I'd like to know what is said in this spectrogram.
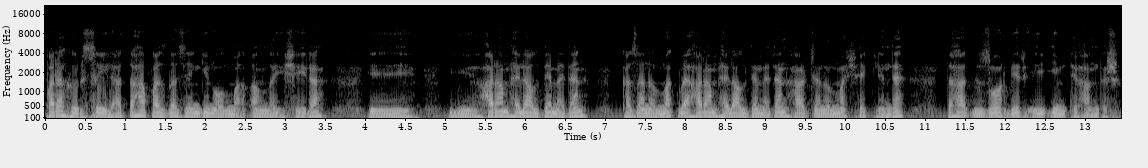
para hırsıyla daha fazla zengin olma anlayışıyla e, haram helal demeden kazanılmak ve haram helal demeden harcanılma şeklinde daha zor bir e, imtihandır.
